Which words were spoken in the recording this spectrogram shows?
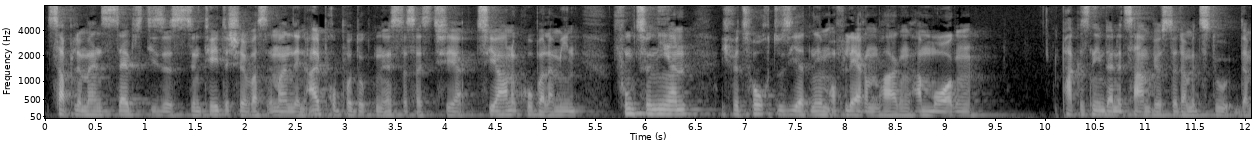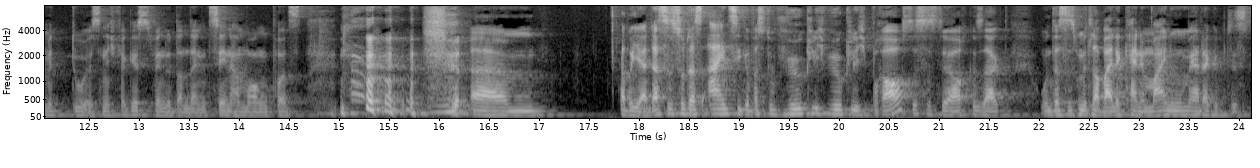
Supplements, selbst dieses synthetische, was immer in den Alpro-Produkten ist, das heißt Cyanocobalamin, funktionieren. Ich würde es hochdosiert nehmen auf leeren Magen am Morgen. Pack es neben deine Zahnbürste, damit du, damit du es nicht vergisst, wenn du dann deine Zähne am Morgen putzt. ähm, aber ja, das ist so das Einzige, was du wirklich, wirklich brauchst. Das hast du ja auch gesagt. Und das ist mittlerweile keine Meinung mehr. Da gibt es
